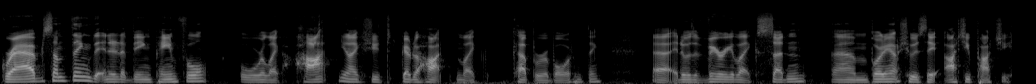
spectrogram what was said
grabbed something that ended up being painful or like hot. You know, like she grabbed a hot like cup or a bowl or something. Uh, it was a very like sudden um, blurting out. She would say "achi pachi,"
